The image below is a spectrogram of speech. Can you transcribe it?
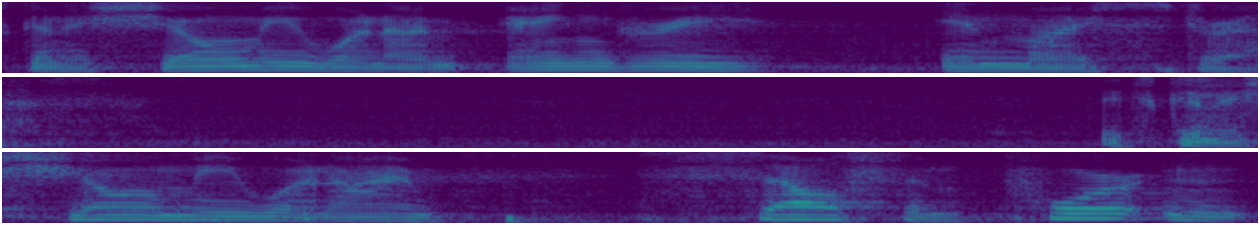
It's going to show me when I'm angry in my stress. It's going to show me when I'm self important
